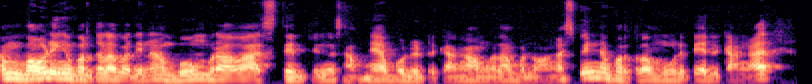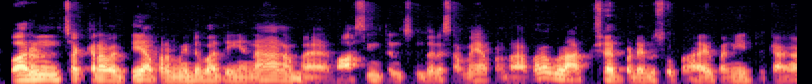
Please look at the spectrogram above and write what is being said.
நம்ம பவுலிங்கை பொறுத்தளவு பார்த்தீங்கன்னா பூம்ராவும் அஸ்தித் சிங்கும் செம்மையா போட்டுட்டு இருக்காங்க அவங்க தான் பண்ணுவாங்க. ஸ்பின்னை பொறுத்தளவு மூணு பேர் இருக்காங்க. வருண் சக்கரவர்த்தி அப்புறமேட்டு பார்த்தீங்கன்னா நம்ம வாஷிங்டன் சுந்தர் செம்மையா பண்றாங்க அப்புறம் அக்ஷர் பட்டேல் சூப்பராகவே பண்ணிட்டு இருக்காங்க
